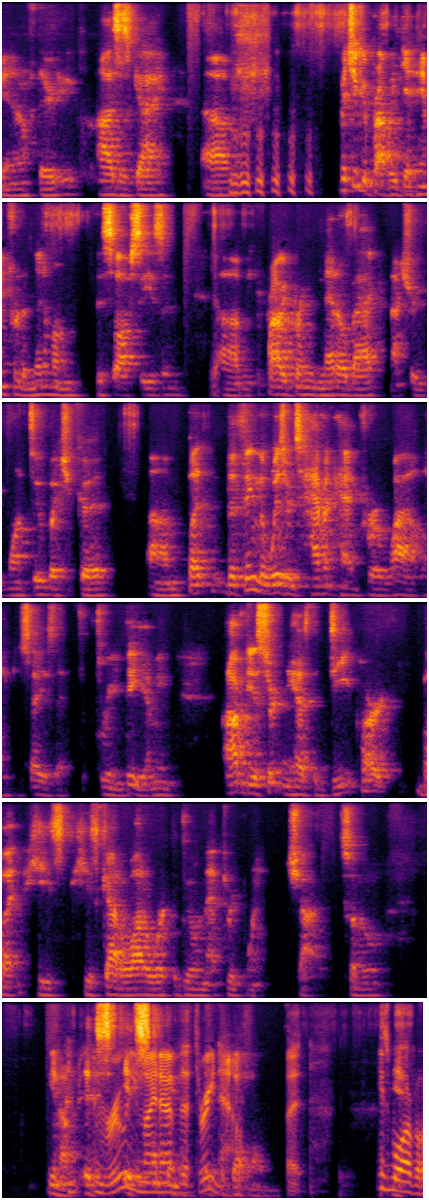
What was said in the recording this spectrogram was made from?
You know, if they're Oz's guy. Um, but you could probably get him for the minimum this offseason. Um, you could probably bring Neto back. Not sure you want to, but you could. Um, but the thing the Wizards haven't had for a while, like you say, is that three and D. I mean, Avdija certainly has the D part, but he's he's got a lot of work to do on that three point shot. So, you know, And- and it's Rui it's might have the three now. But He's Yeah. more of a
